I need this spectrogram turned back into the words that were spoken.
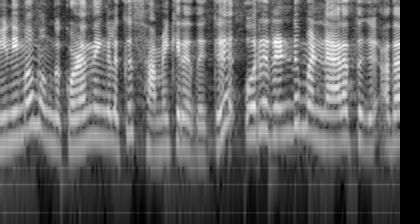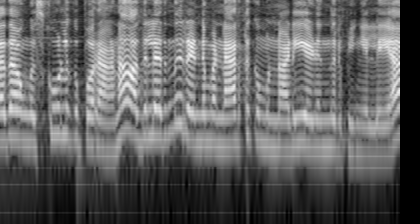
மினிமம் உங்கள் குழந்தைங்களுக்கு சமைக்கிறதுக்கு ஒரு ரெண்டு மணி நேரத்துக்கு அதாவது அவங்க ஸ்கூலுக்கு போகிறாங்கன்னா அதுலேருந்து ரெண்டு மணி நேரத்துக்கு முன்னாடி எழுந்திருப்பீங்க இல்லையா?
